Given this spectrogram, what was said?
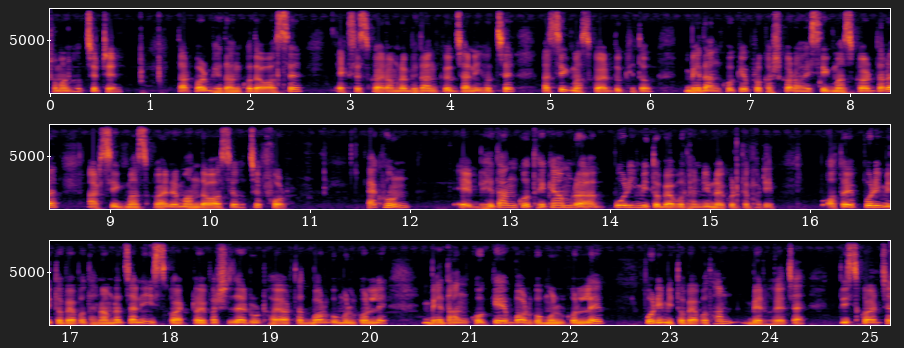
সমান হচ্ছে টেন। তারপর ভেদাঙ্ক দেওয়া আছে এক্স স্কোয়ার আমরা ভেদাঙ্ক জানি হচ্ছে সিগমা স্কোয়ার দুঃখিত। ভেদাঙ্ককে প্রকাশ করা হয় সিগমা স্কোয়ার দ্বারা, আর সিগমা স্কোয়ারের মান দেওয়া আছে হচ্ছে ফোর এখন এই ভেদাঙ্ক থেকে আমরা পরিমিত ব্যবধান নির্ণয় করতে পারি। অতএব পরিমিত ব্যবধান, আমরা জানি স্কোয়ারটা ওই পাশে যা রুট হয়, অর্থাৎ বর্গমূল করলে ভেদাঙ্ককে বর্গমূল করলে পরিমিত ব্যবধান বের হয়ে যায়। তো স্কোয়ার যা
